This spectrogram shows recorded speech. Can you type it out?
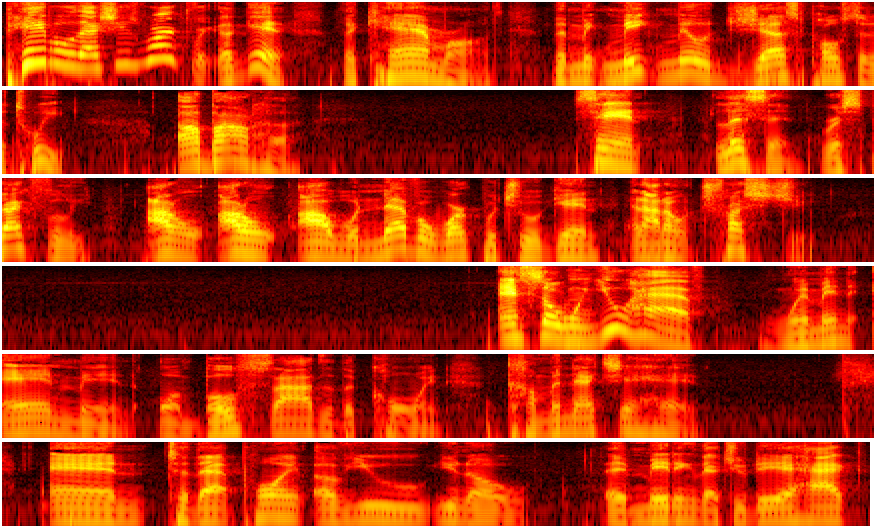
People that she's worked for. Again, the Camerons, The Meek Mill just posted a tweet about her saying, listen, respectfully, I don't I don't I will never work with you again and I don't trust you. And so when you have women and men on both sides of the coin coming at your head. And to that point of you, you know, admitting that you did hack,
